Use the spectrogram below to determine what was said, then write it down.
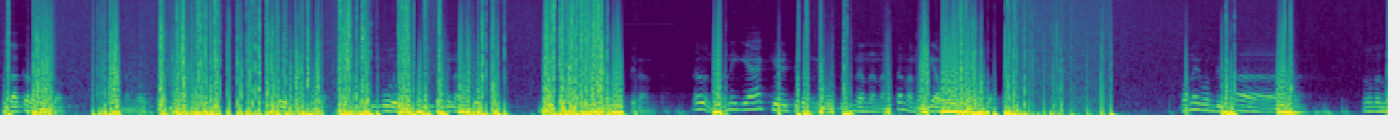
ಸುಧಾಕರ್ ಅವರು ನಿಮ್ಮ ಬಗ್ಗೆ ನಾನು ನನಗೆ ಯಾಕೆ ಹೇಳ್ತೀರಾ ನೀವು ಬಿಡಿ ನನ್ನನ್ನು ಅಂತ ನನಗೆ ಅವಾಗ ಬರ್ತಾರೆ ಕೊನೆಗೆ ಒಂದು ದಿವಸ ಸೋನಲ್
